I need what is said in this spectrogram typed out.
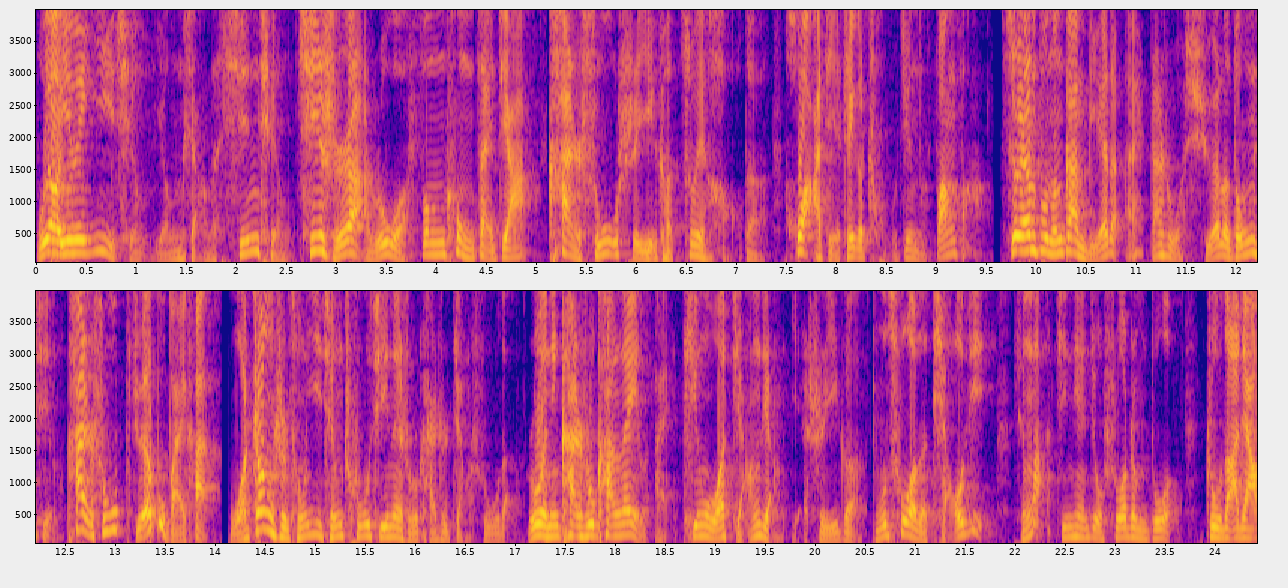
不要因为疫情影响了心情。其实啊，如果风控在家看书，是一个最好的化解这个处境的方法。虽然不能干别的，哎，但是我学了东西了。看书绝不白看，我正是从疫情初期那时候开始讲书的。如果您看书看累了，哎，听我讲讲也是一个不错的调剂。行了，今天就说这么多。祝大家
